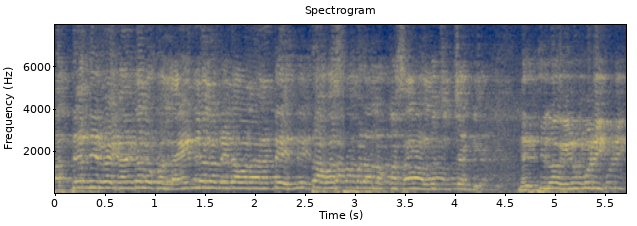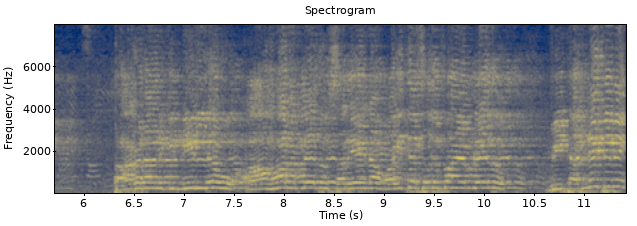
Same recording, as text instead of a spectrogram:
పద్దెనిమిది ఇరవై గంటలు ఒక లైన్లలో నిలవాలంటే ఎంత అవస్థ పడాలి ఒక్కసారి ఆలోచించండి. నెత్తిలో ఇరుముడి. తాగడానికి నీళ్ళు లేవు ఆహారం లేదు సరైన వైద్య సదుపాయం లేదు. వీటన్నిటిని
